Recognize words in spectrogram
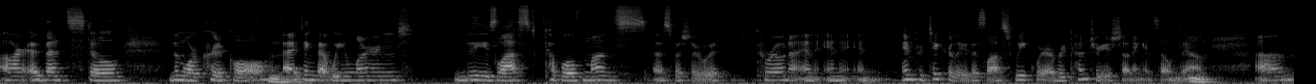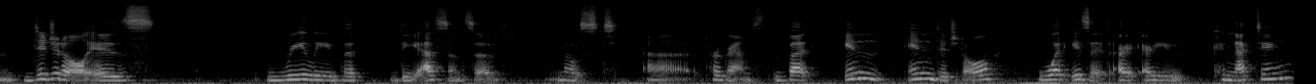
Are events still the more critical? Mhm. I think that we learned these last couple of months, especially with Corona, and, and, and in particularly this last week where every country is shutting itself down. Mm. Um, digital is really the the essence of most uh, programs. But in in digital, what is it? Are are you connecting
